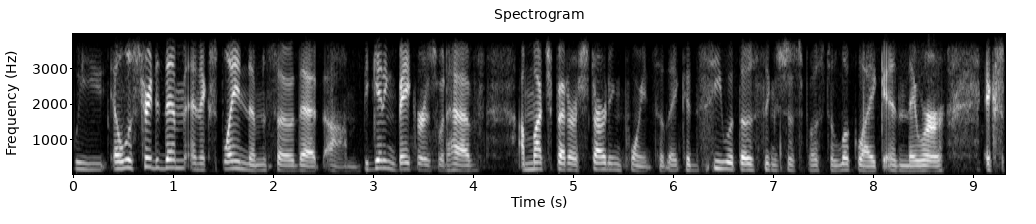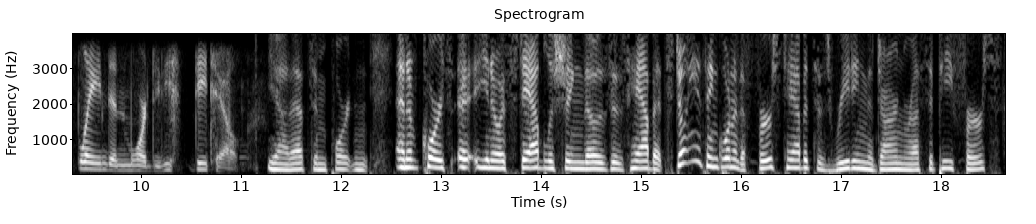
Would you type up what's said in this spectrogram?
we illustrated them and explained them so that um, beginning bakers would have a much better starting point, so they could see what those things are supposed to look like, and they were explained in more de- detail. Yeah, that's important. And of course, uh, you know, establishing those as habits. Don't you think one of the first habits is reading the darn recipe first?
